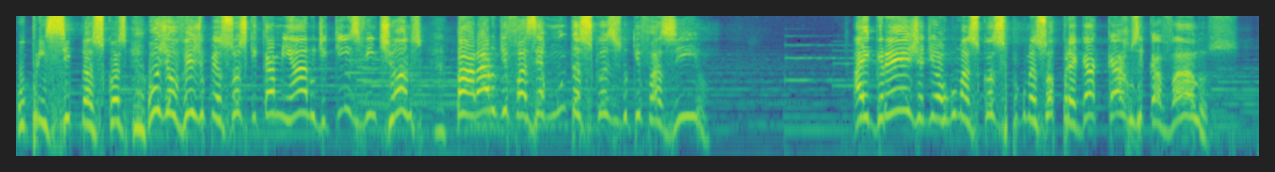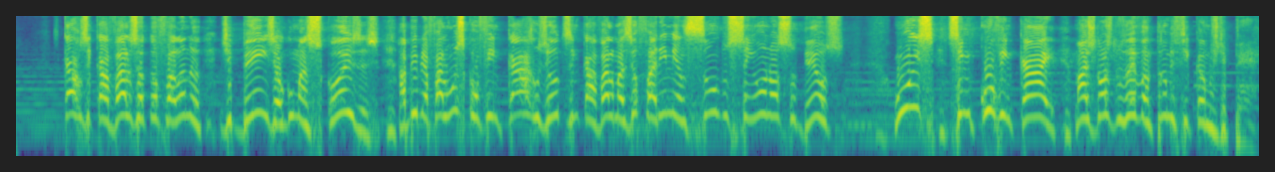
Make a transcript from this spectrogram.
o princípio das coisas. Hoje eu vejo pessoas que caminharam de 15, 20 anos, pararam de fazer muitas coisas do que faziam. A igreja de algumas coisas começou a pregar carros e cavalos. Carros e cavalos, eu estou falando de bens, de algumas coisas. A Bíblia fala: uns confiam em carros e outros em cavalos, mas eu farei menção do Senhor nosso Deus. Uns se encurvam e caem, mas nós nos levantamos e ficamos de pé.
